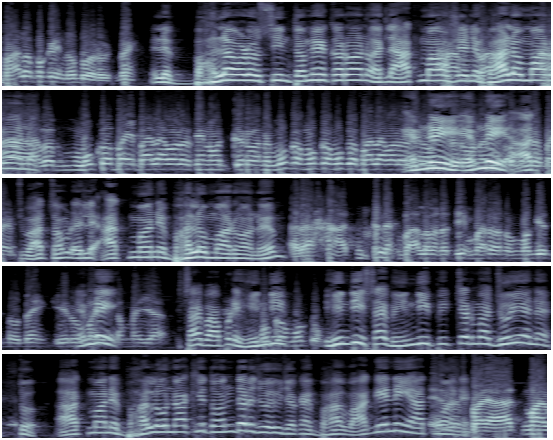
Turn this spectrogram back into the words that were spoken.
ભાલો પકડીને ઊભો રહું એટલે ભાલાવાળો સીન તમે કરવાનો એટલે આત્મા આવશે એટલે ભાલો મારવાનો. મૂકો ભાઈ બાલાવાળો છે જ કરવાનો. મૂકો મૂકો મૂકો ભાલાવાળો એમ નહીં એમ નહીં. વાત સાંભળો એટલે આત્માને ભાલો મારવાનો એમ? આત્માને બાલો નથી મારવાનો કીરું તમે સાહેબ આપણે હિન્દી. હિન્દી સાહેબ હિન્દી પિક્ચરમાં જોઈએ ને તો આત્માને ભાલો નાખીએ તો અંદર જોયું છે કઈ વાગે નહીં આત્માને. ભાઈ આત્મા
